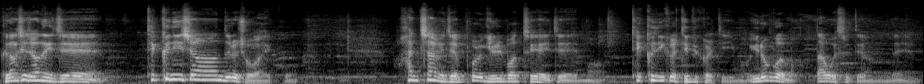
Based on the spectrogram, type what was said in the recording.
그 당시 저는 이제 테크니션들을 좋아했고 한참 이제 폴 길버트의 이제 뭐 테크니컬 디피컬티 뭐 이런 거 막 따고 있을 때였는데 저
